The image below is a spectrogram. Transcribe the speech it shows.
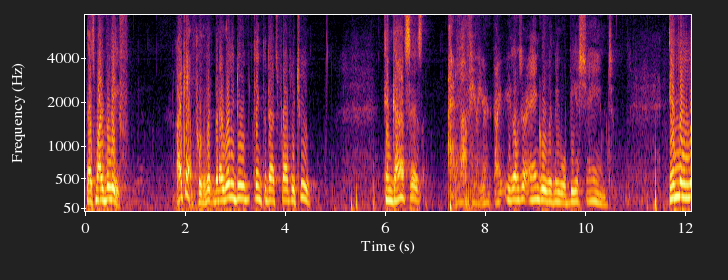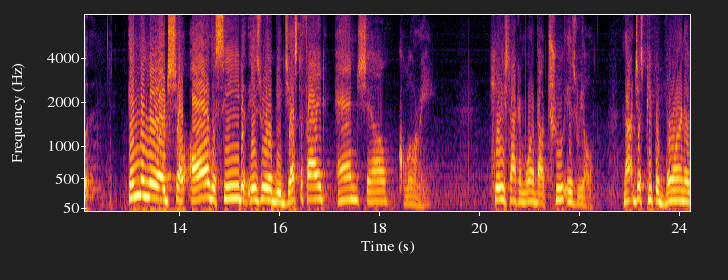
that's my belief. I can't prove it, but I really do think that that's probably true. And God says, I love you. You're, I, those who are angry with me will be ashamed. In the, in the Lord shall all the seed of Israel be justified and shall glory. Here he's talking more about true Israel, not just people born a,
